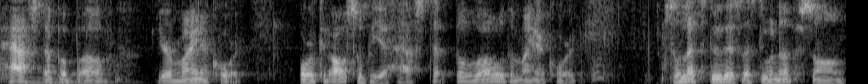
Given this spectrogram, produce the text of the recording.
half step above your minor chord. Or it could also be a half step below the minor chord. So let's do this. Let's do another song.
